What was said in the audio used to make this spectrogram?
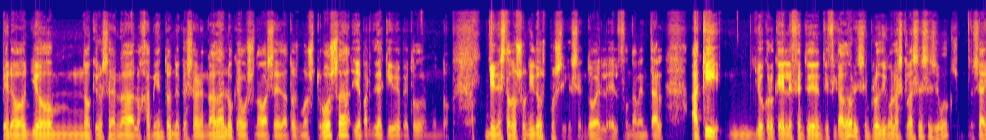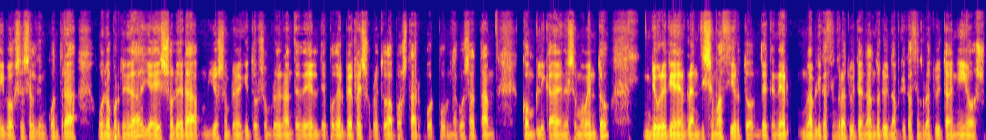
pero yo no quiero saber nada de alojamiento, no quiero saber nada, lo que hago es una base de datos monstruosa y a partir de aquí bebe todo el mundo. Y en Estados Unidos, pues sigue siendo el, fundamental. Aquí, yo creo que el efecto identificador, y siempre lo digo en las clases, es iVox. O sea, iVox es el que encuentra una oportunidad y ahí Solera, yo siempre me quito el sombrero delante de él de poder verla y sobre todo apostar por, por una cosa tan complicada en ese momento. Yo creo que tiene el grandísimo acierto de tener una aplicación gratuita en Android y una aplicación gratuita en iOS,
